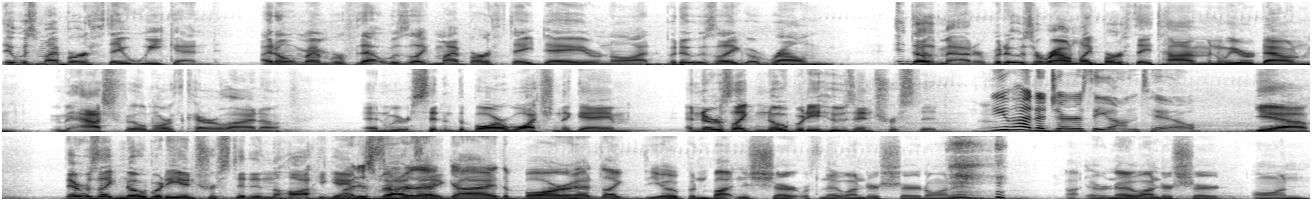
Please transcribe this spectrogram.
it was my birthday weekend. I don't remember if that was like my birthday day or not, but it was like around. It doesn't matter, but it was around like birthday time, and we were down in Asheville, North Carolina, and we were sitting at the bar watching the game, and there was like nobody who's interested. You had a jersey on too. Yeah, there was like nobody interested in the hockey game. I just remember that like, guy at the bar had like the open button shirt with no undershirt on it, uh, or no undershirt on.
